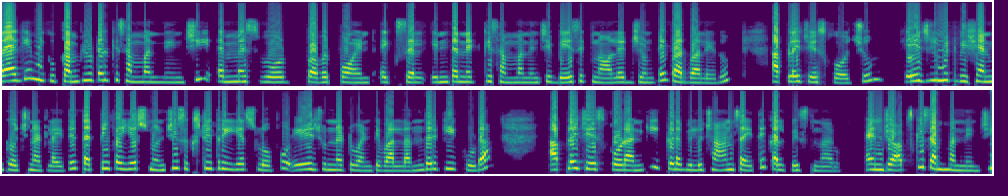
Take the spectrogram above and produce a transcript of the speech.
అలాగే మీకు కంప్యూటర్కి సంబంధించి ఎంఎస్ వర్డ్ పవర్ పాయింట్ ఎక్సెల్ ఇంటర్నెట్కి సంబంధించి బేసిక్ నాలెడ్జ్ ఉంటే పర్వాలేదు. అప్లై చేసుకోవచ్చు. ఏజ్ లిమిట్ విషయానికి వచ్చినట్లయితే థర్టీ ఫైవ్ ఇయర్స్ నుంచి సిక్స్టీ త్రీ ఇయర్స్ లోపు ఏజ్ ఉన్నటువంటి వాళ్ళందరికీ కూడా అప్లై చేసుకోవడానికి ఇక్కడ వీళ్ళు ఛాన్స్ అయితే కల్పిస్తున్నారు. అండ్ జాబ్స్కి సంబంధించి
